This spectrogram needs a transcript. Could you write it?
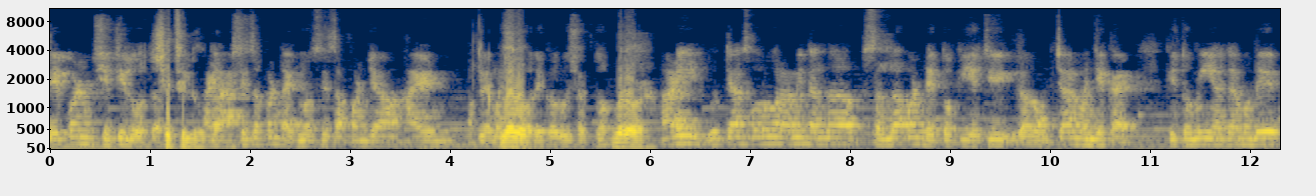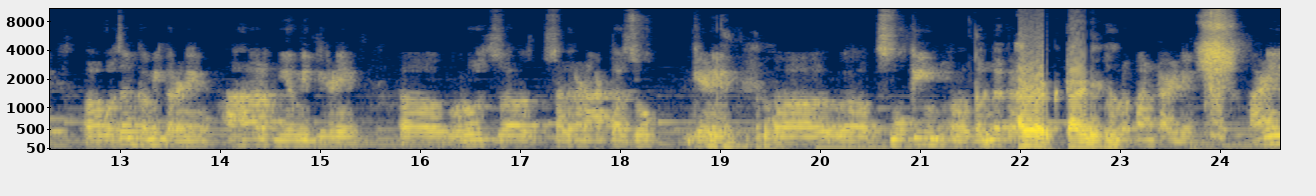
ते पण शिथिल होतं. शिथिल होतं. आणि आशेचं पण डायग्नोसिस आपण ज्या हाय एंड आपल्या मशीनमध्ये करू शकतो. बरोबर. आणि त्याचबरोबर आम्ही त्यांना सल्ला पण देतो की याची उपचार म्हणजे काय? की तुम्ही याच्यामध्ये वजन कमी करणे आहार नियमित घेणे रोज साधारण आठ तास झोप घेणे स्मोकिंग बंद करणे. धूम्रपान टाळणे. आणि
